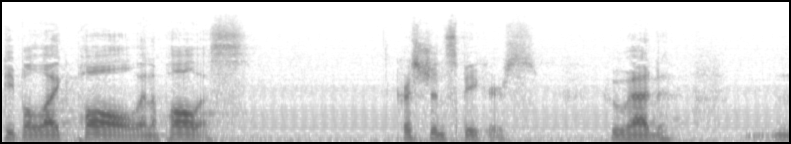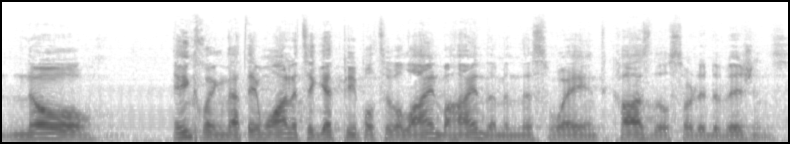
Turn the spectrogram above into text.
people like Paul and Apollos, Christian speakers who had no inkling that they wanted to get people to align behind them in this way and to cause those sort of divisions.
